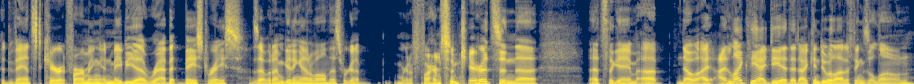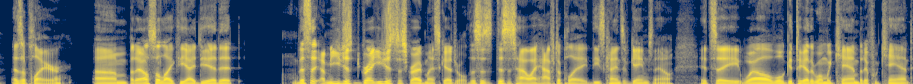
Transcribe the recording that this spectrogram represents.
advanced carrot farming and maybe a rabbit based race. Is that what I'm getting out of all this? We're gonna we're gonna farm some carrots and uh, that's the game. Uh, no, I, I like the idea that I can do a lot of things alone as a player. Um, but I also like the idea that this is, I mean, you just, Greg, you just described my schedule. This is, this is how I have to play these kinds of games now. It's a, well, we'll get together when we can, but if we can't,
